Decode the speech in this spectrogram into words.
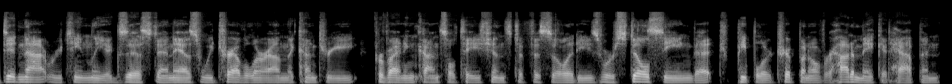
did not routinely exist. And as we travel around the country providing consultations to facilities, we're still seeing that people are tripping over how to make it happen.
